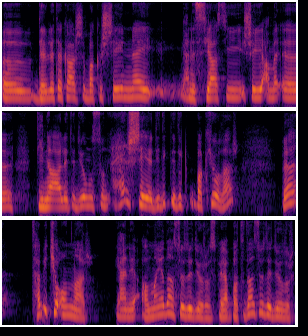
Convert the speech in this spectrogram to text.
E, devlete karşı bakış şeyin ne? Yani siyasi şeyi ama, e, dine alet ediyor musun? Her şeye didik didik bakıyorlar. Ve tabii ki onlar yani Almanya'dan söz ediyoruz veya Batı'dan söz ediyorlar.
